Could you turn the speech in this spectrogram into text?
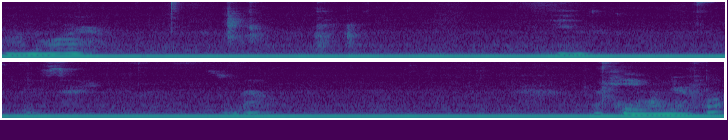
One more. And this side as well. Okay, wonderful.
